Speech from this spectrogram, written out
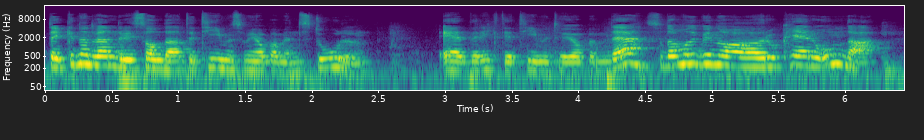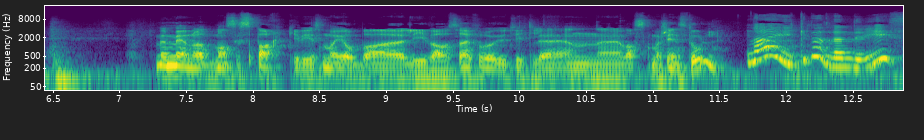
Det er ikke nødvendigvis sånn da, at det teamet som jobber med den stolen, er det riktige teamet til å jobbe med det. Så da må du begynne å rokere om, da. Men mener du at man skal sparke de som har jobba livet av seg for å utvikle en eh, vaskemaskinstol? Nei, ikke nødvendigvis.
